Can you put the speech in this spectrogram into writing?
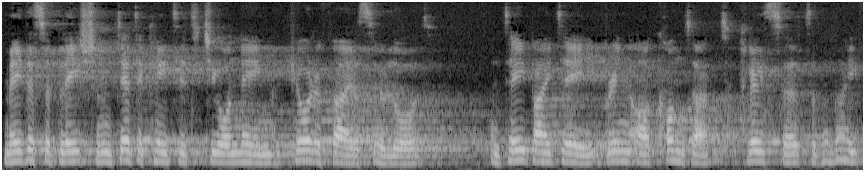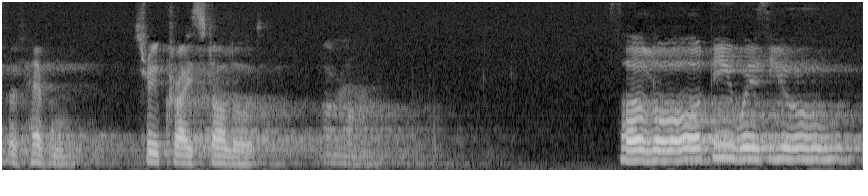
May this oblation dedicated to your name purify us, O Lord, and day by day bring our conduct closer to the life of heaven through Christ our Lord. Amen. The Lord be with you.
